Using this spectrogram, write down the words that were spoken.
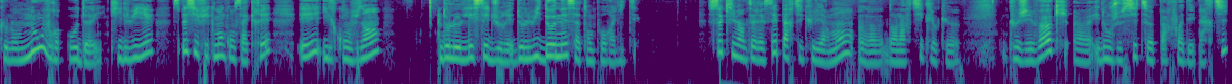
que l'on ouvre au deuil, qui lui est spécifiquement consacré, et il convient de le laisser durer, de lui donner sa temporalité. Ce qui m'intéressait particulièrement euh, dans l'article que, que j'évoque euh, et dont je cite parfois des parties,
